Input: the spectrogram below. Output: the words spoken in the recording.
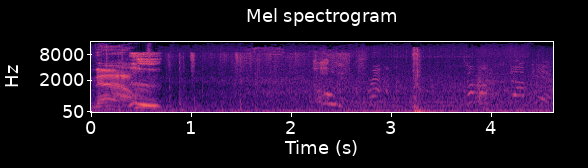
Now! Holy crap! Someone stop him!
